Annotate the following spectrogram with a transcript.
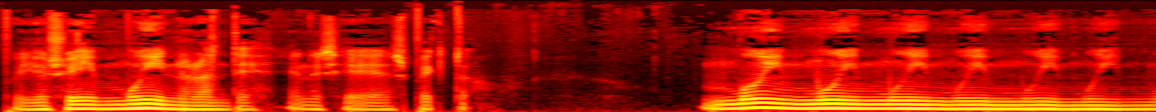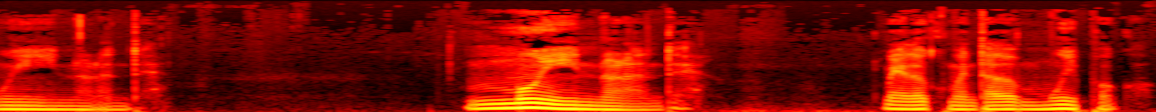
Pues yo soy muy ignorante en ese aspecto. Muy, muy, muy, muy, muy, muy, muy ignorante. Muy ignorante. Me he documentado muy poco.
